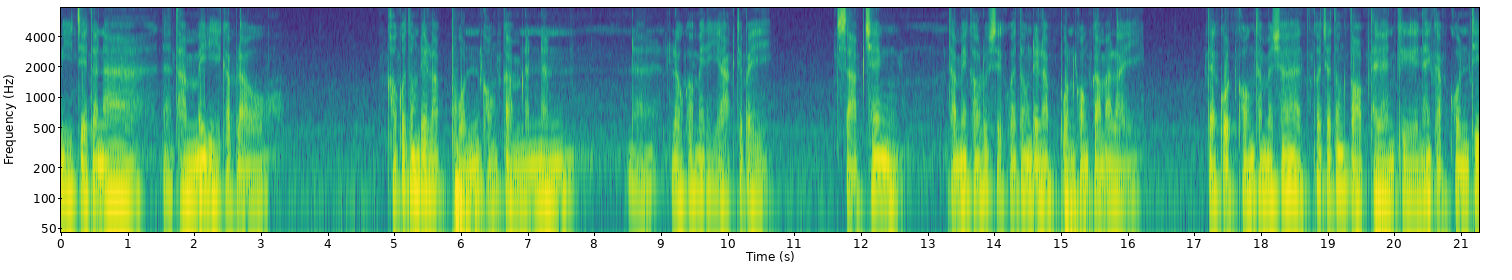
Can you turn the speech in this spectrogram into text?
มีเจตนานะทำไม่ดีกับเรา เขาก็ต้องได้รับผลของกรรมนั้นๆนะเราก็ไม่ได้อยากจะไป สาบแช่งทำให้เขารู้สึกว่าต้องได้รับผลของกรรมอะไร แต่กฎของธรรมชาติก็จะต้องตอบแทนคืนให้กับคนที่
